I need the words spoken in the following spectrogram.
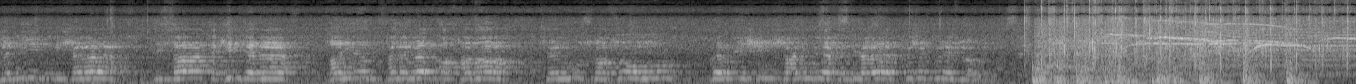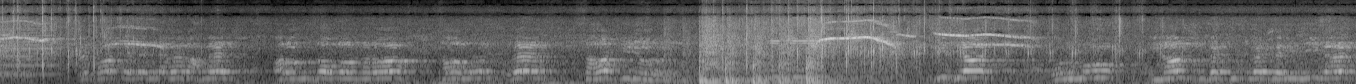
Celil İşer'e, İsa Ekingen'e, Dayım Felemet Aslan'a, Şehmus Nasroğlu ve eşi Şahin Beyefendilere teşekkür ediyorum. Aramızda olanlara sağlık ve sıhhat diliyorum. Midyat, onuru, inanç ve kültürel derinliğiyle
